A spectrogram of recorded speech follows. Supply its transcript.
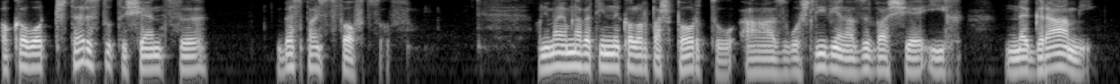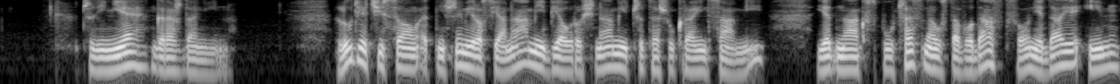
około 400 tysięcy bezpaństwowców. Oni mają nawet inny kolor paszportu, a złośliwie nazywa się ich negrami, czyli nie grażdanin. Ludzie ci są etnicznymi Rosjanami, Białorusinami czy też Ukraińcami, jednak współczesne ustawodawstwo nie daje im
